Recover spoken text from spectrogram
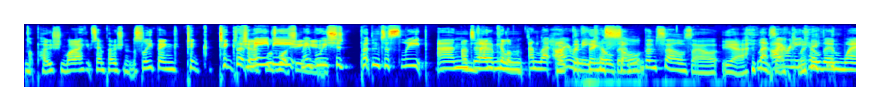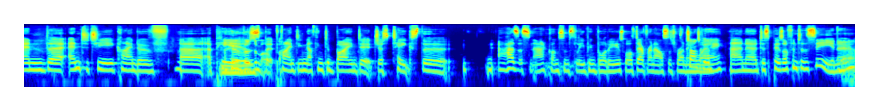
not potion. Why do I keep saying potion? The sleeping tink, tincture But maybe was what she maybe we should put them to sleep and, And then um, kill 'em. and let Hope irony that kill them. sort themselves out. Yeah, Let exactly. irony kill them when the entity kind of uh, appears, but finding nothing to bind it, just takes the has a snack on some sleeping bodies whilst everyone else is running Sounds good. away and uh, disappears off into the sea. You know. Yeah.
